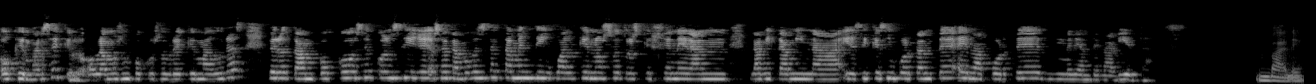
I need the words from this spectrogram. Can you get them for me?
o quemarse, que luego hablamos un poco sobre quemaduras, pero tampoco se consigue, o sea, tampoco es exactamente igual que nosotros que generan la vitamina y así que es importante el aporte mediante la dieta. Vale.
